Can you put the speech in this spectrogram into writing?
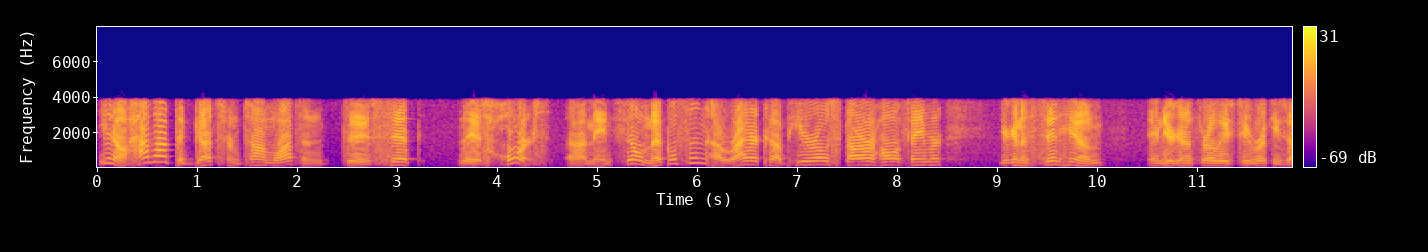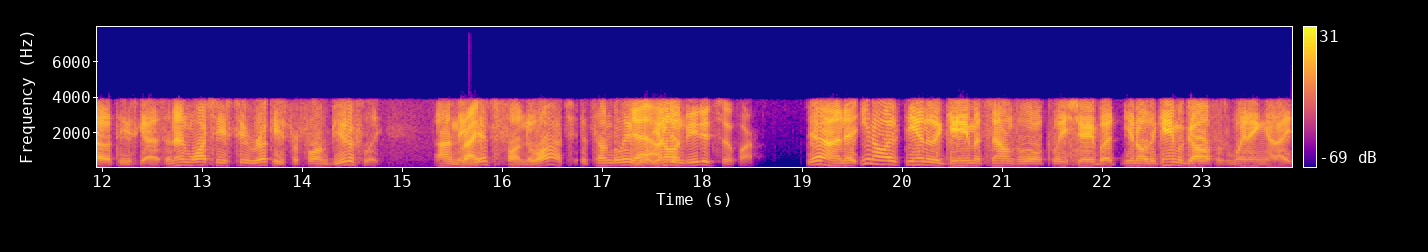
you know, how about the guts from Tom Watson to sit this horse I mean, Phil Mickelson, a Ryder Cup hero, star, Hall of Famer. You're going to sit him, and you're going to throw these two rookies out at these guys, and then watch these two rookies perform beautifully. I mean, right? it's fun to watch. It's unbelievable. Yeah, you know, undefeated so far. Yeah, and it, you know, at the end of the game, it sounds a little cliche, but you know, the game of golf is winning, and I,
